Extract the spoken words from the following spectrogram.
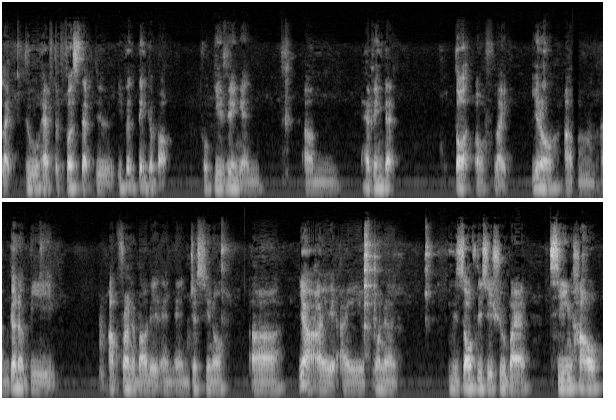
like to have the first step to even think about forgiving and um, having that thought of like you know um, I'm gonna be upfront about it and and just you know uh, yeah I I wanna resolve this issue by seeing how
